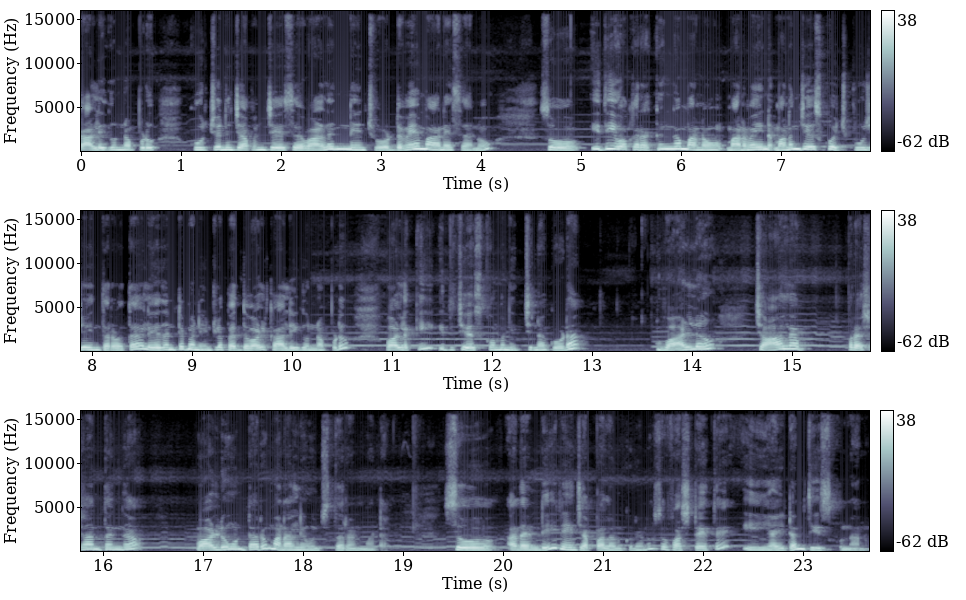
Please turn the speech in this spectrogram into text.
ఖాళీగా ఉన్నప్పుడు కూర్చొని జపం చేసే వాళ్ళని నేను చూడడమే మానేశాను. సో ఇది ఒక రకంగా మనం మనమైన మనం చేసుకోవచ్చు పూజ అయిన తర్వాత. లేదంటే మన ఇంట్లో పెద్దవాళ్ళు ఖాళీగా ఉన్నప్పుడు వాళ్ళకి ఇది చేసుకోమని ఇచ్చినా కూడా వాళ్ళు చాలా ప్రశాంతంగా వాళ్ళు ఉంటారు మనల్ని ఉంచుతారనమాట సో అదండి నేను చెప్పాలనుకున్నాను. సో ఫస్ట్ అయితే ఈ ఐటెం తీసుకున్నాను.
